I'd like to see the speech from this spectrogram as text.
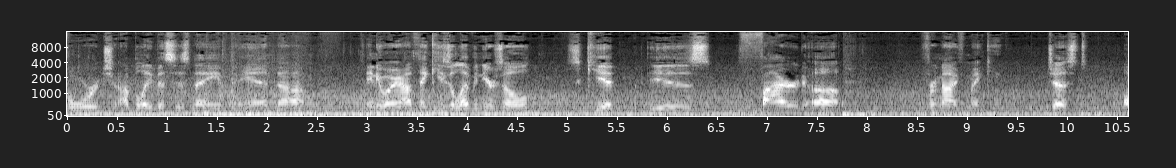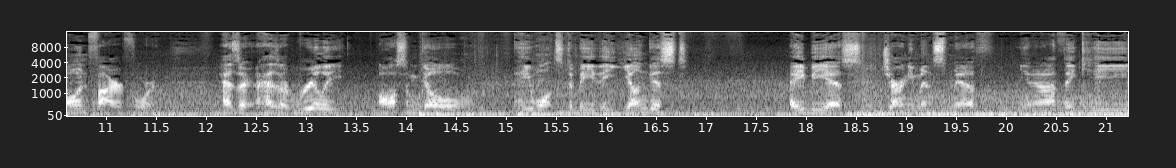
Forge, I believe is his name. And um, anyway, I think he's 11 years old. This kid is fired up for knife making, just on fire for it. Has a has a really awesome goal. He wants to be the youngest ABS journeyman smith. You know, I think he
